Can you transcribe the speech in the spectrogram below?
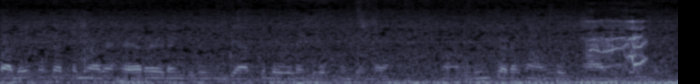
തലയൊക്കെ തട്ടുന്ന ഹെയർ എവിടെയെങ്കിലും ഗ്യാപ്പിൽ എവിടെയെങ്കിലും കൊണ്ടുണ്ടോ അതിലും കിടക്കാനുള്ള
